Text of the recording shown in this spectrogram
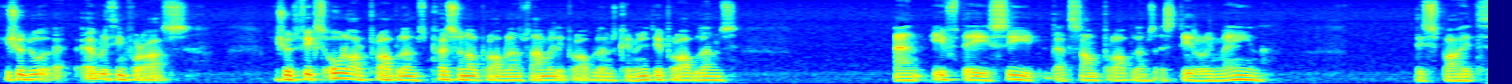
He should do everything for us. He should fix all our problems, personal problems, family problems, community problems. And if they see that some problems still remain, despite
